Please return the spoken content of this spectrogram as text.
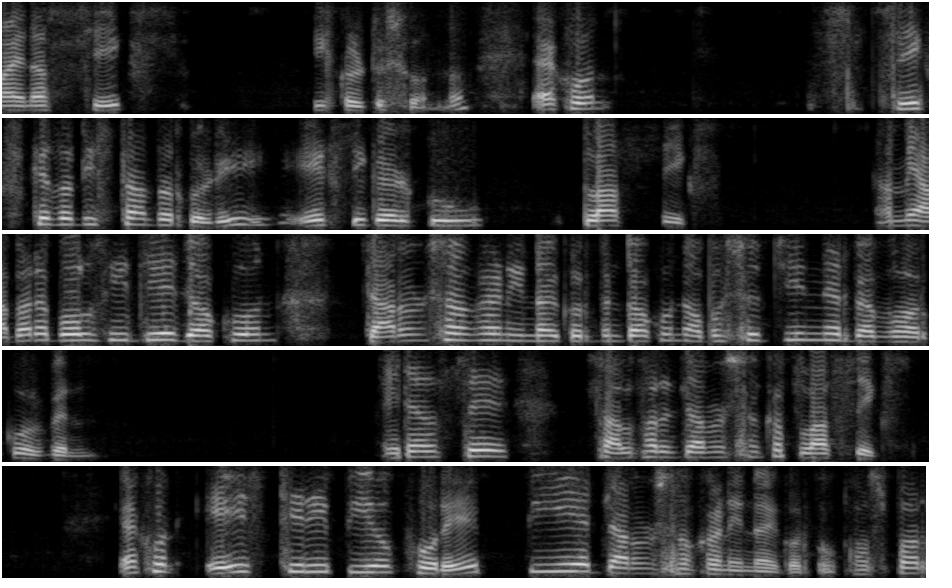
minus six equal to শূন্য। এখন সিক্সকে যদি স্থানান্তর করি X equal to plus six আমি আবারও বলছি যে যখন চারণ সংখ্যা নির্ণয় করবেন, তখন অবশ্যই চিহ্নের ব্যবহার করবেন। এটা হচ্ছে সালফারের চারণ সংখ্যা প্লাস সিক্স এখন এইচ থ্রি পিও ফোরে পি এর জারণ সংখ্যা নির্ণয় করব। ফসফার,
